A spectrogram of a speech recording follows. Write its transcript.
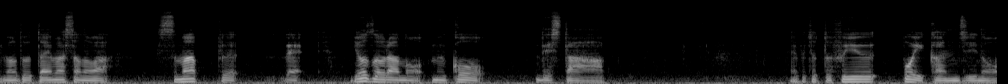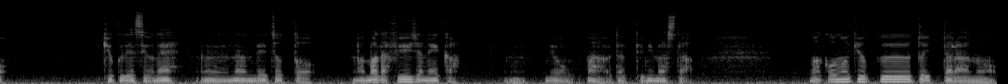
今ほど歌いましたのは SMAP で「夜空の向こう」でした。やっぱちょっと冬っぽい感じの曲ですよね、うん、なんでちょっと、まあ、まだ冬じゃねえか、うん、でもまあ歌ってみました。まあ、この曲といったらあの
